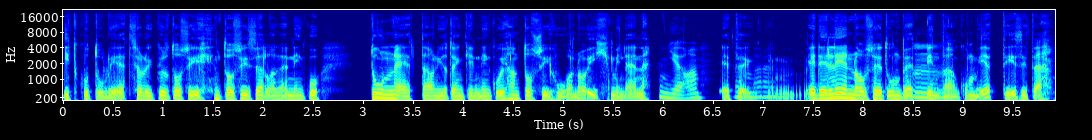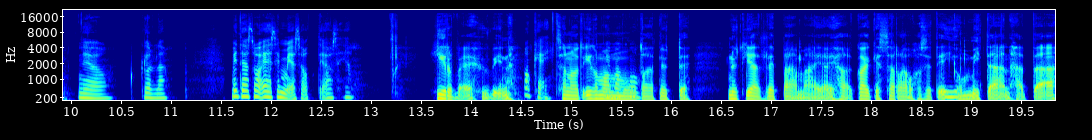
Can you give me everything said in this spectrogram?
itku tuli, että se oli kyllä tosi, tosi sellainen niin kuin tunne, että on jotenkin niin kuin ihan tosi huono ihminen. Joo, että edelleen nousee tunteet mm. pintaan, kun miettii sitä. Joo, kyllä. Mitä sun esimies otti asian? Hirveän hyvin. Okay. Sanoit ilman Hyvä muuta, että nyt te nyt jäät lepäämään ja ihan kaikessa rauhassa, että ei ole mitään hätää.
